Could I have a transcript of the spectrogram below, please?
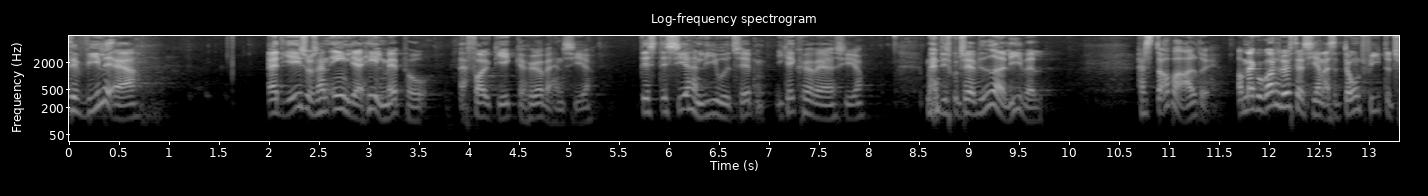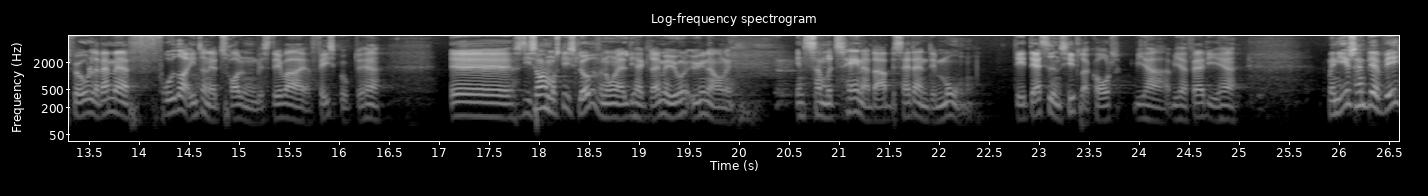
det vilde er, at Jesus han egentlig er helt med på, at folk de ikke kan høre, hvad han siger. Det, det siger han lige ud til dem. I kan ikke høre, hvad jeg siger. Men han diskuterer videre alligevel. Han stopper aldrig. Og man kunne godt have lyst til at sige ham, altså don't feed the troll. Lad være med at fodre internettrollen, hvis det var Facebook, det her. Øh, så har han måske sluppet for nogle af alle de her grimme øgenavne. En samaritaner, der er besat af en dæmon. Det er datidens Hitlerkort, vi har, vi har fat i her. Men Jesus han bliver ved.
